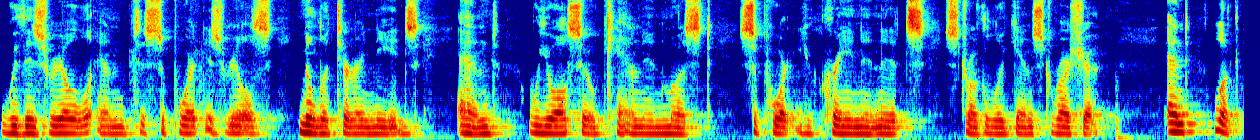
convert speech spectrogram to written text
with Israel and to support Israel's military needs. And we also can and must support Ukraine in its struggle against Russia. And look,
